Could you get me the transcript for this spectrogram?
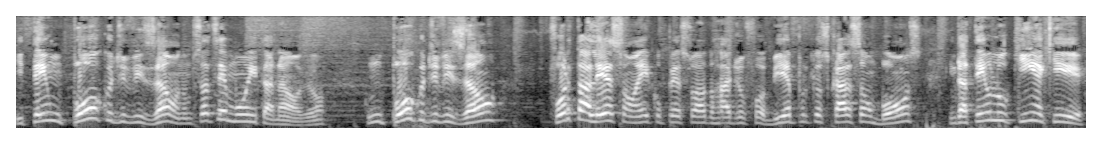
e tem um pouco de visão, não precisa ser muita, não, viu? Um pouco de visão, fortaleçam aí com o pessoal do Radiofobia, porque os caras são bons. Ainda tem o Luquinha que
